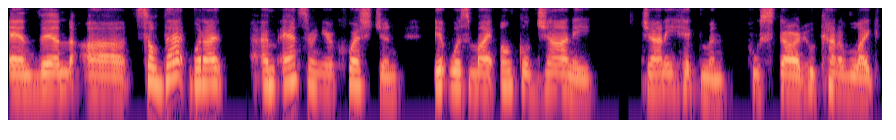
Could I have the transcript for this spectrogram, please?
and then uh, so that what I I'm answering your question. It was my uncle Johnny, Johnny Hickman, who started, who kind of like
